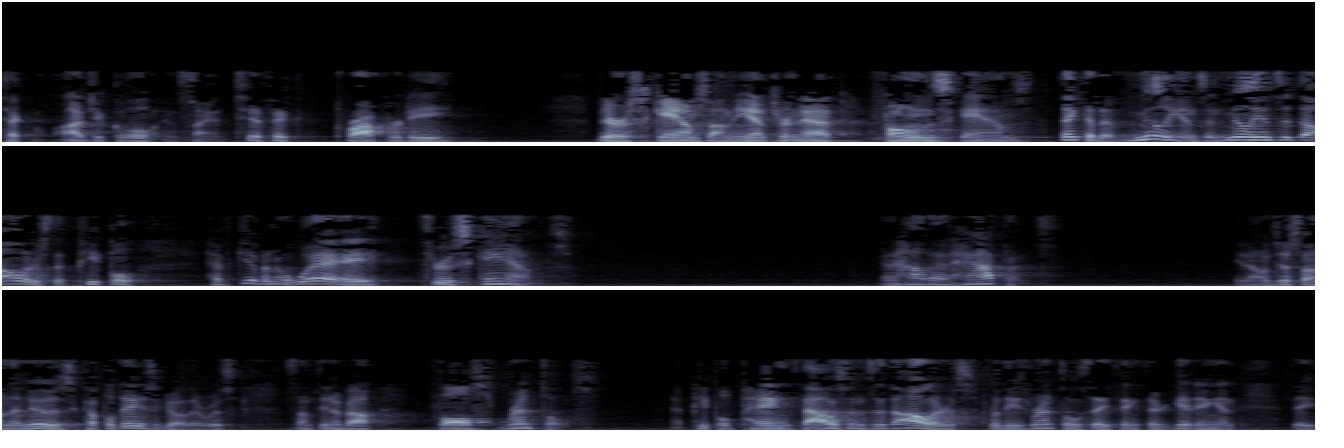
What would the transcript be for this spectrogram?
technological and scientific property. There are scams on the internet, phone scams. Think of the millions and millions of dollars that people have given away through scams. And how that happens. You know, just on the news a couple days ago, there was something about false rentals. And people paying thousands of dollars for these rentals they think they're getting, and they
